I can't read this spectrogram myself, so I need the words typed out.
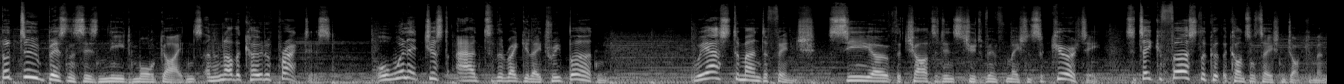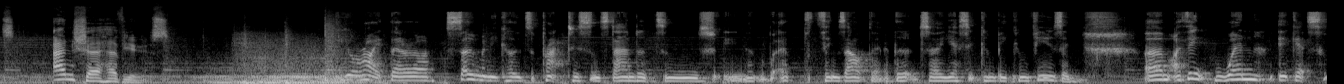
But do businesses need more guidance and another code of practice? Or will it just add to the regulatory burden? We asked Amanda Finch, CEO of the Chartered Institute of Information Security, to take a first look at the consultation documents and share her views you're right. There are so many codes of practice and standards and you know things out there that uh, yes, it can be confusing. Um, I think when it gets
